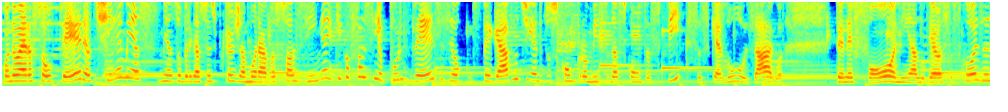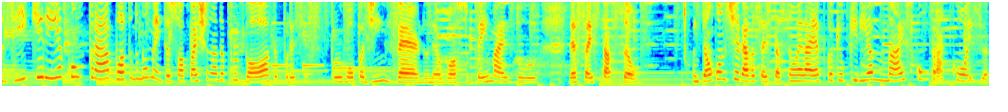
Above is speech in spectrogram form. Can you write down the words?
Quando eu era solteira, eu tinha minhas, minhas obrigações porque eu já morava sozinha. E o que, que eu fazia? Por vezes eu pegava o dinheiro dos compromissos das contas fixas, que é luz, água, telefone, aluguel, essas coisas, e queria comprar bota no momento. Eu sou apaixonada por bota, por esses, por roupa de inverno, né? Eu gosto bem mais do dessa estação. Então, quando chegava essa estação, era a época que eu queria mais comprar coisa.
